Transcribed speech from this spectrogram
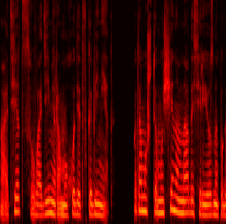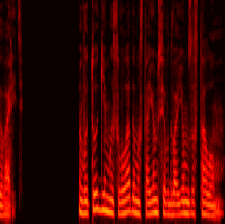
А отец с Владимиром уходит в кабинет, потому что мужчинам надо серьезно поговорить. В итоге мы с Владом остаемся вдвоем за столом.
